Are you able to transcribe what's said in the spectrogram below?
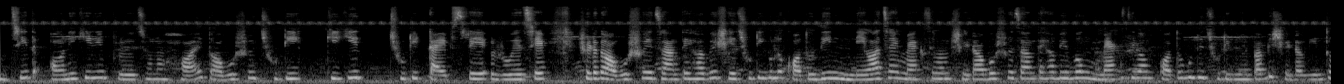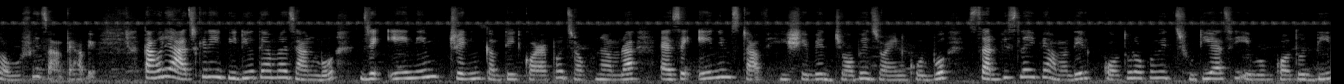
উচিত। অনেকেরই প্রয়োজন হয়, তো অবশ্যই ছুটি কি কি ছুটির টাইপস রয়েছে সেটা তো অবশ্যই জানতে হবে। সেই ছুটিগুলো কতদিন নেওয়া যায় ম্যাক্সিমাম সেটা অবশ্যই জানতে হবে এবং ম্যাক্সিমাম কতগুলি ছুটি তুমি পাবে সেটাও কিন্তু অবশ্যই জানতে হবে। তাহলে আজকের এই ভিডিওতে আমরা জানব যে এন এম ট্রেনিং কমপ্লিট করার পর যখন আমরা as A N M staff হিসেবে জবে জয়েন করব সার্ভিস লাইফে আমাদের কত রকমের ছুটি আছে এবং কত দিন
